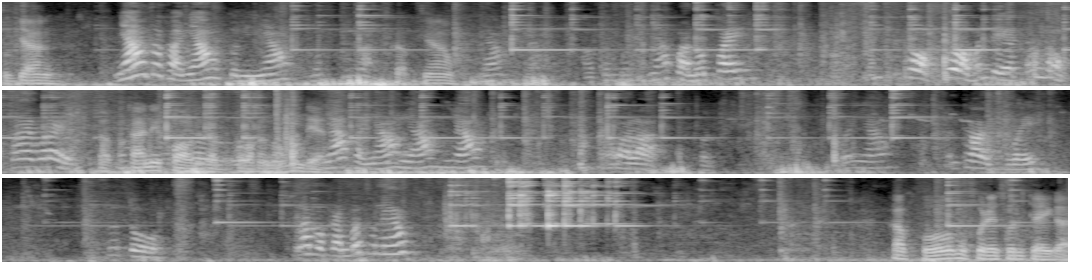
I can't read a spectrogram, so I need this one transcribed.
ทุกอย่างเงาตัวค่ะเงาตัวนี้เงาครับเงาเงาเอาตัวนี้เงาปั่นรถไปมันกรอบกรอบมันแดดทั้งหมอกใต้ไ่ได้ครับท้ายนี่คอนะครับเพราะว่าข้างนอกมันแดดเงาค่ะเงาเงาเงาเอาละไว้เงามันถ่ายสวยสุดโตรับประกันวัตถุแนว ครับผมผู้ใดสนใจก็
